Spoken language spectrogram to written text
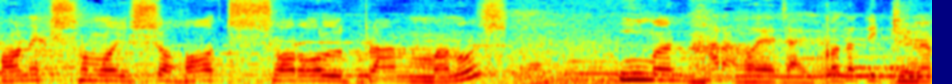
অনেক সময় সহজ, সরল, প্রাণ মানুষ ইমান হারা হয়ে যায়। কথা ঠিক কিনা?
